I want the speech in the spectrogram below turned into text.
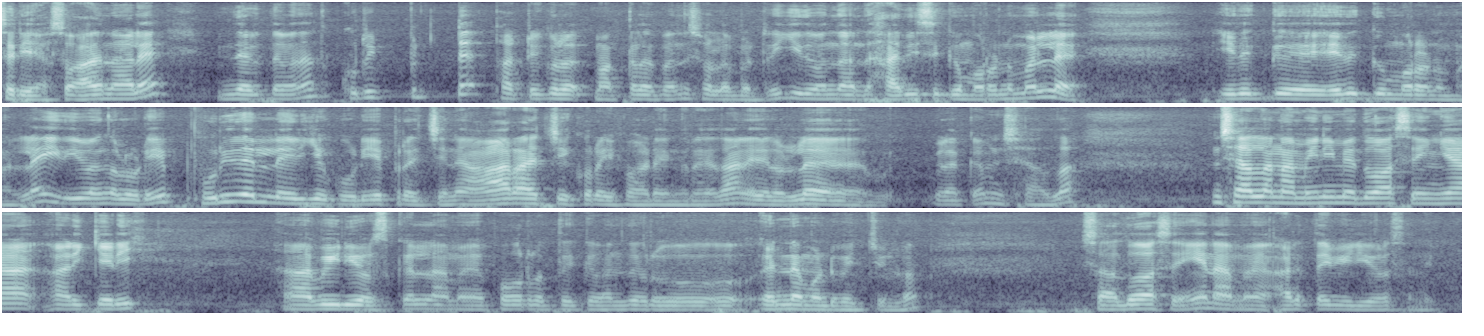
சரியா? ஸோ அதனால் இந்த இடத்துல வந்து குறிப்பிட்ட பர்டிகுலர் மக்களுக்கு வந்து சொல்லப்பட்டிருக்கு. இது வந்து அந்த ஹரிஸுக்கு முரணும் அல்ல இதுக்கு எதுக்கு முரணும் அல்ல இது இவங்களுடைய புரிதலில் இருக்கக்கூடிய பிரச்சனை ஆராய்ச்சி குறைபாடுங்கிறது தான் இதில் உள்ள விளக்கம் இன்ஷால்லா இன்ஷால்லாம் நம்ம இனிமேல் துவா செய்யுங்க. அடிக்கடி வீடியோஸ்கள் நம்ம போடுறதுக்கு வந்து ஒரு எண்ணம் வச்சுள்ளோம். ஸோ துவா செய்யுங்க. நம்ம அடுத்த வீடியோவில் சந்திப்போம்.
